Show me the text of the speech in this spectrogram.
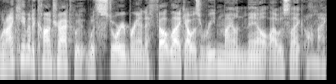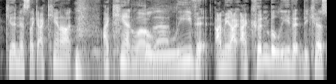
when I came into contract with, with StoryBrand, I felt like I was reading my own mail. I was like, oh my goodness, like I cannot, I can't I believe that. it. I mean, I, I couldn't believe it because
